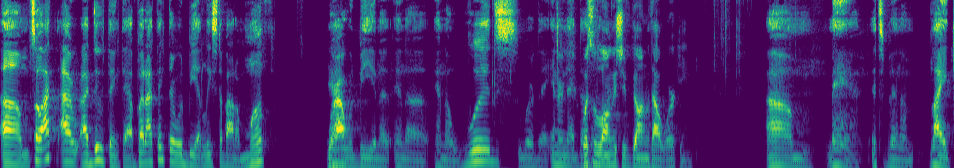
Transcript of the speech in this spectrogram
um so I, I I do think that, but I think there would be at least about a month where I would be in a in a in the woods where the internet doesn't What's the work. longest you've gone without working? Um, man, it's been a like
